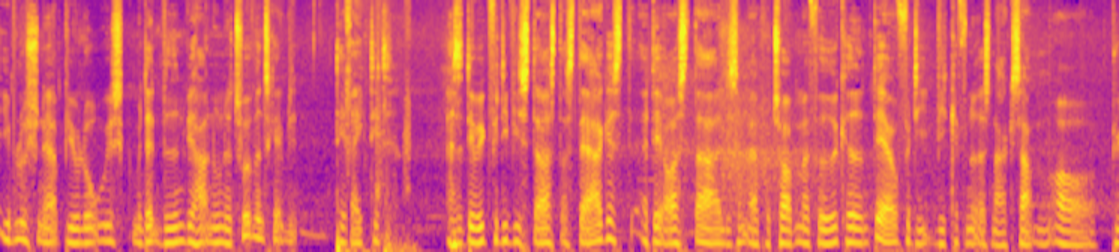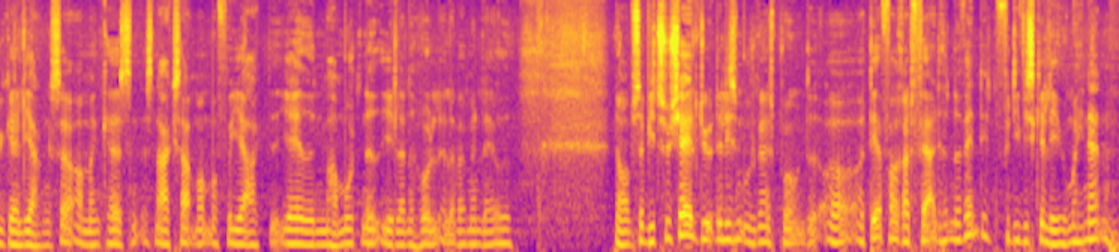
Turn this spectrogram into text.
evolutionær biologisk, med den viden, vi har nu naturvidenskabeligt, det er rigtigt. Altså det er jo ikke fordi vi er størst og stærkest, at det er os, der ligesom er på toppen af fødekæden. Det er jo fordi vi kan finde ud af at snakke sammen og bygge alliancer, og man kan snakke sammen om at få jagtet, jaget en mammut ned i et eller andet hul, eller hvad man lavede. Nå, så vi er et socialt dyr, det er ligesom udgangspunktet, og, og derfor er retfærdighed nødvendigt, fordi vi skal leve med hinanden.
